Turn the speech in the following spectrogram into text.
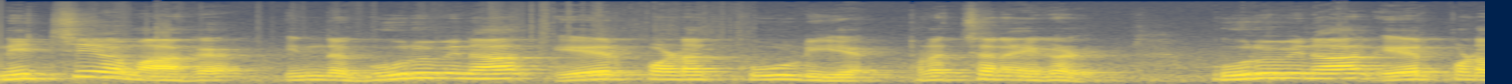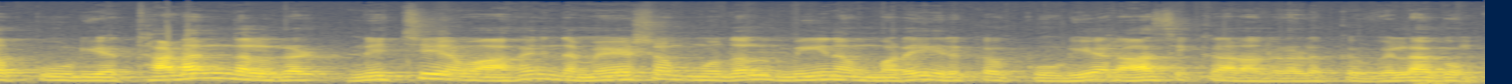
நிச்சயமாக இந்த குருவினால் ஏற்படக்கூடிய பிரச்சனைகள் குருவினால் ஏற்படக்கூடிய தடங்கல்கள் நிச்சயமாக இந்த மேஷம் முதல் மீனம் வரை இருக்கக்கூடிய ராசிக்காரர்களுக்கு விலகும்.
